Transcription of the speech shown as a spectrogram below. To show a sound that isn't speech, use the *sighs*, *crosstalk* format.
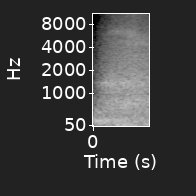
you *sighs* *sighs*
